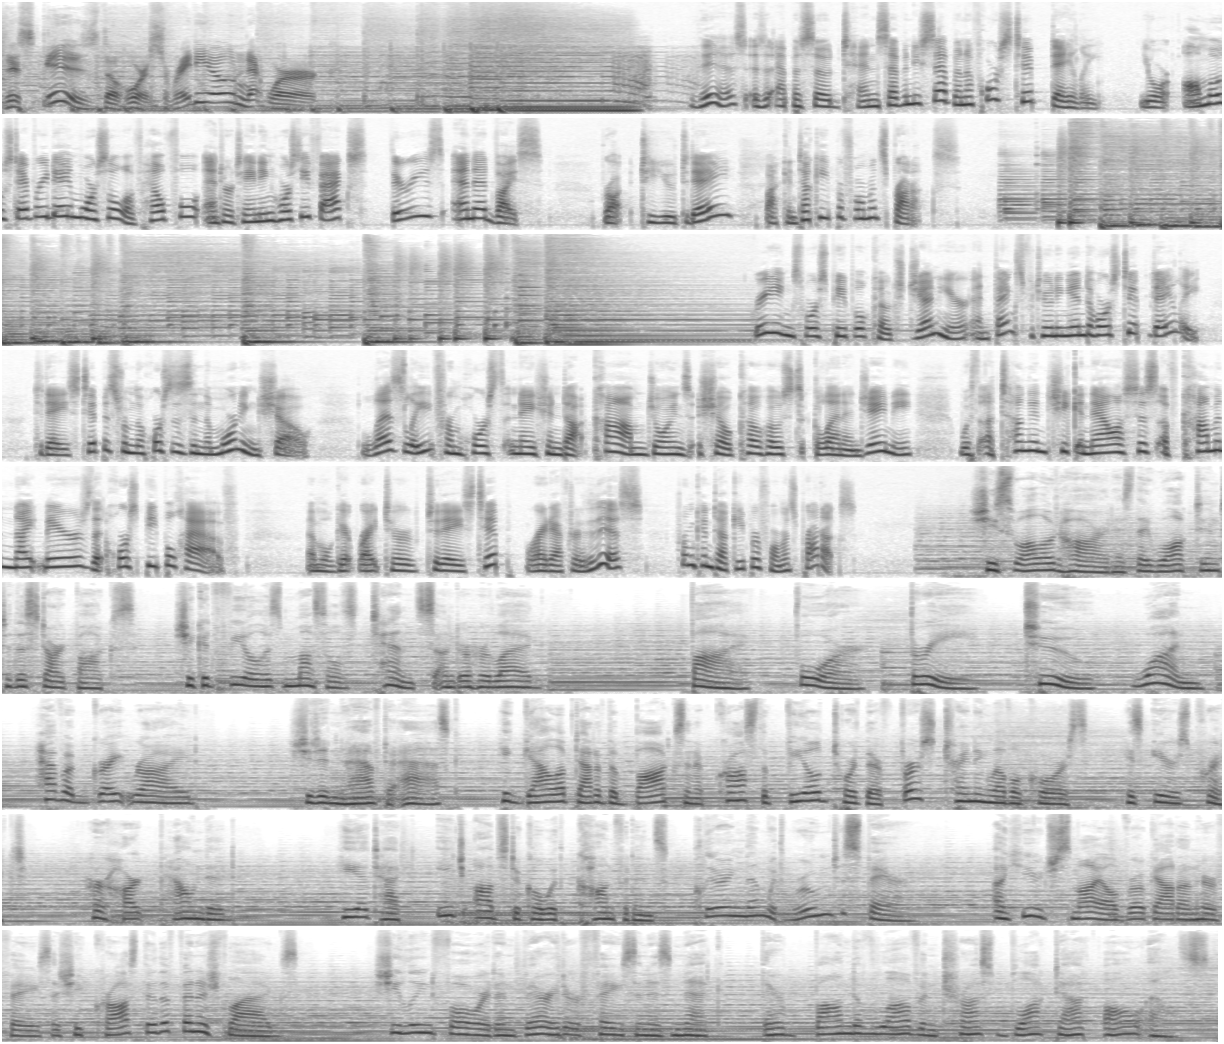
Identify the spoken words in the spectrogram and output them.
This is the Horse Radio Network. This is episode 1077 of Horse Tip Daily, your almost everyday morsel of helpful, entertaining horsey facts, theories, and advice. Brought to you today by Kentucky Performance Products. Greetings, horse people. Coach Jen here, and thanks for tuning in to Horse Tip Daily. Today's tip is from the Horses in the Morning show. Leslie from HorseNation.com joins show co hosts Glenn and Jamie with a tongue in cheek analysis of common nightmares that horse people have. And we'll get right to today's tip right after this from Kentucky Performance Products. She swallowed hard as they walked into the start box. She could feel his muscles tense under her leg. Five, four, three, two, one. Have a great ride. She didn't have to ask. He galloped out of the box and across the field toward their first training level course. His ears pricked. Her heart pounded. He attacked each obstacle with confidence, clearing them with room to spare. A huge smile broke out on her face as she crossed through the finish flags. She leaned forward and buried her face in his neck. Their bond of love and trust blocked out all else.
